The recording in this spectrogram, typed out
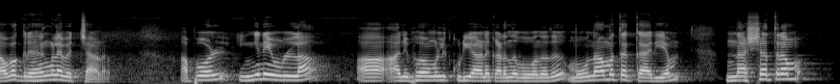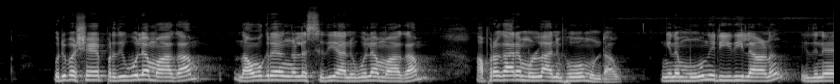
നവഗ്രഹങ്ങളെ വെച്ചാണ്. അപ്പോൾ ഇങ്ങനെയുള്ള അനുഭവങ്ങളിൽ കൂടിയാണ് കടന്നു പോകുന്നത്. മൂന്നാമത്തെ കാര്യം നക്ഷത്രം ഒരുപക്ഷെ പ്രതികൂലമാകാം നവഗ്രഹങ്ങളുടെ സ്ഥിതി അനുകൂലമാകാം അപ്രകാരമുള്ള അനുഭവം ഉണ്ടാകും ഇങ്ങനെ മൂന്ന് രീതിയിലാണ് ഇതിനെ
